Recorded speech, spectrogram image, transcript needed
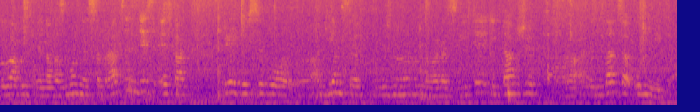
была выделена возможность собраться здесь. Это прежде всего э, Агенция международного развития и также э, организация УНИТИ.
